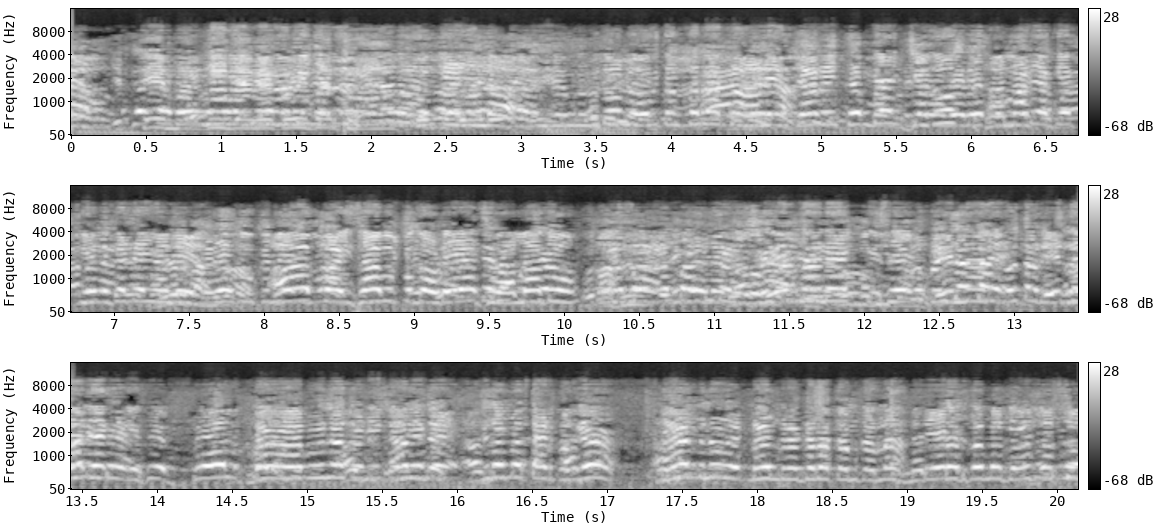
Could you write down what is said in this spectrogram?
ਆ ਜਿੱਥੇ ਮਰਜ਼ੀ ਜਾਵੇ ਕੋਈ ਗੱਲ ਰੋਕਿਆ ਜਾਂਦਾ ਉਦੋਂ ਲੋਕਤੰਤਰ ਦਾ ਕਹਾਣ ਆ ਤੇ ਜਦੋਂ ਕਿਸਾਨਾਂ ਦੇ ਅੱਗੇ ਕਿਲ ਕੱਢੇ ਜਾਂਦੇ ਆ ਆ ਭਾਈ ਸਾਹਿਬ ਪਕੌੜੇ ਆ ਸਵਾਲਾਂ ਤੋਂ ਇਹਨਾਂ ਨੇ ਕਿਸੇ ਇਹਨਾਂ ਨੇ ਇਹਨਾਂ ਨੇ ਕਿਸੇ ਫੇਲ ਇਹਨਾਂ ਤੋਂ ਨਹੀਂ ਕਰਦੇ ਜਦੋਂ ਮੈਂ ਤੜਕ ਗਿਆ ਮੈਂ ਮੈਨੂੰ ਮੈਂ ਨਰੇਗਾ ਦਾ ਕੰਮ ਕਰਨਾ ਨਰੇਗਾ ਮੈਂ ਜਾਣ ਦੱਸੋ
